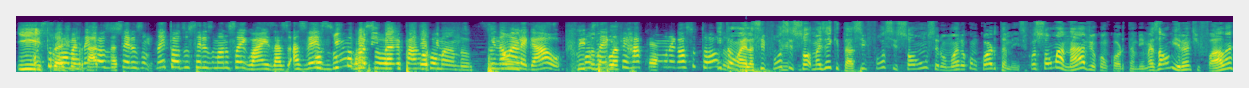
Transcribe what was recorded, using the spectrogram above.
Isso Muito é bom, mas nem todos, os seres, hum- nem todos os seres humanos são iguais. Às, às vezes, uma o pessoa tá no comando que não é legal consegue ferrar com o negócio todo. Então, Ayla, se fosse só. Mas aí que tá, se fosse só um ser humano, eu concordo também. Se fosse só uma nave, eu concordo também. Mas a Almirante fala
